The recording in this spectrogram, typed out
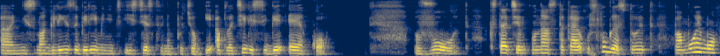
а, не смогли забеременеть естественным путем и оплатили себе эко. Вот. Кстати, у нас такая услуга стоит по-моему,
